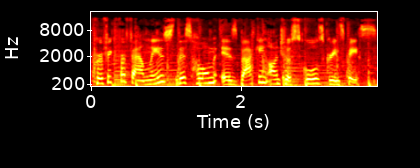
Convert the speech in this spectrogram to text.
Perfect for families, this home is backing onto a school's green space.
